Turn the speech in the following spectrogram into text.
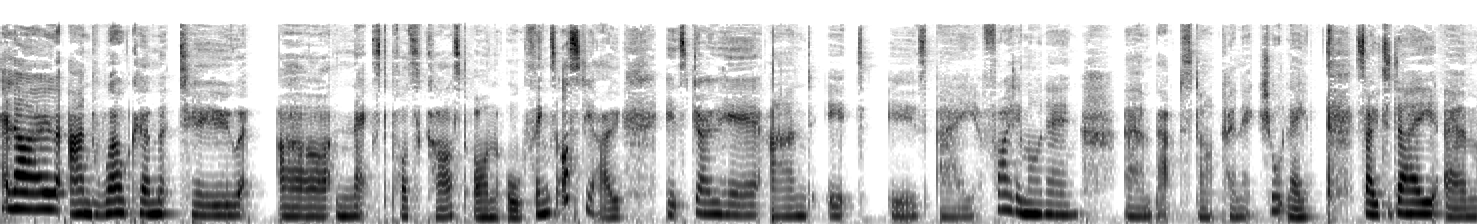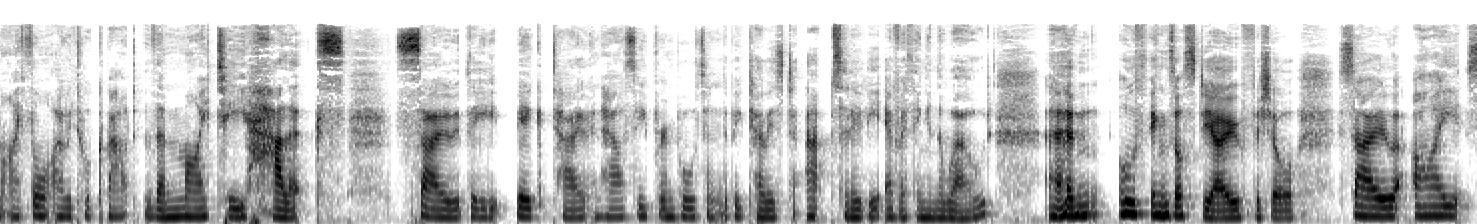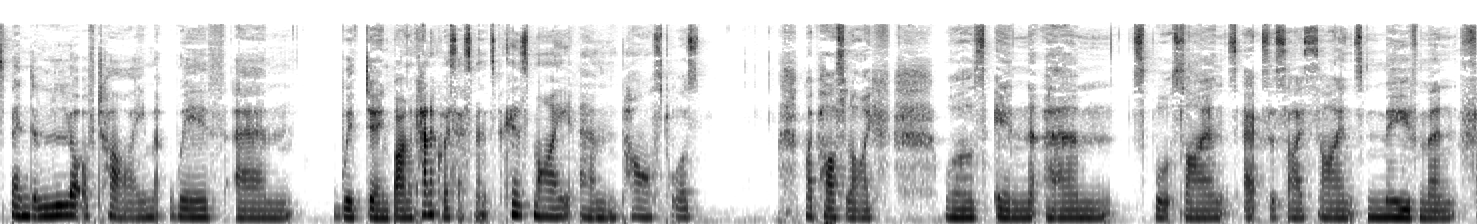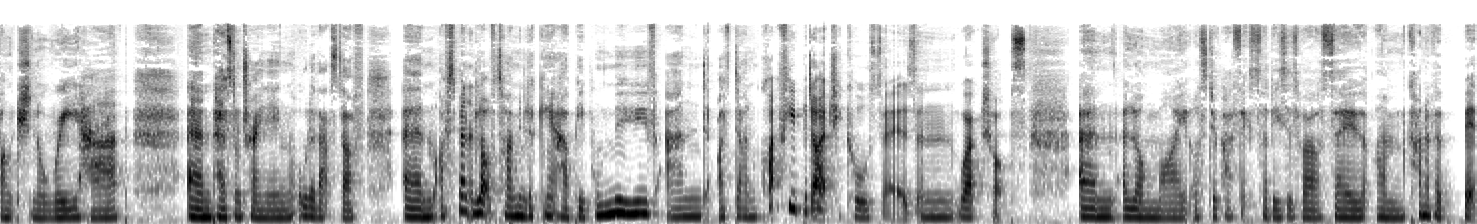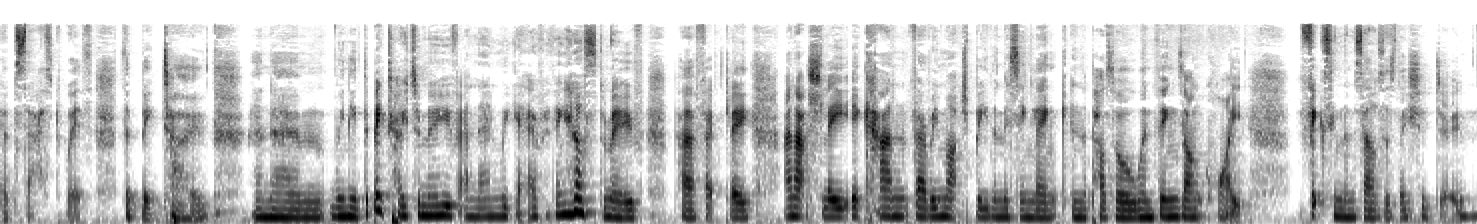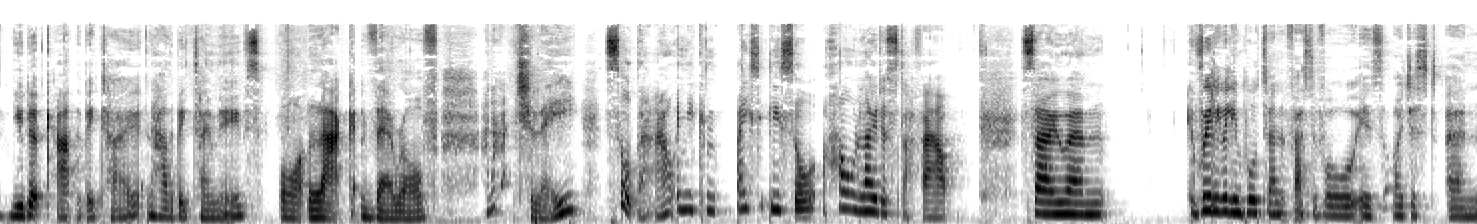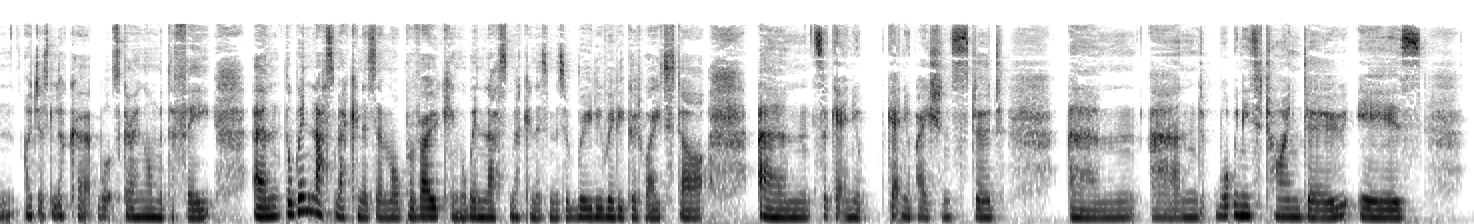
Hello, and welcome to our next podcast on all things osteo. It's Joe here, and it is a Friday morning. Um, back to start clinic shortly. So today, um, I thought I would talk about the mighty hallux. So, the big toe and how super important the big toe is to absolutely everything in the world. Um, all things osteo for sure. So, I spend a lot of time with um, with doing biomechanical assessments because my um, past was my past life was in um, sports science, exercise science, movement, functional rehab, um, personal training, all of that stuff. Um, I've spent a lot of time in looking at how people move, and I've done quite a few podiatry courses and workshops um, along my osteopathic studies as well. So I'm kind of a bit obsessed with the big toe, and um, we need the big toe to move, and then we get everything else to move perfectly. And actually, it can very much be the missing link in the puzzle when things aren't quite fixing themselves as they should do. You look at the big toe and how the big toe moves, or lack thereof, and actually sort that out, and you can basically sort a whole load of stuff out. So, um, really really important first of all is i just um i just look at what's going on with the feet. Um the windlass mechanism or provoking a windlass mechanism is a really really good way to start. Um so getting your getting your patients stood. Um and what we need to try and do is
